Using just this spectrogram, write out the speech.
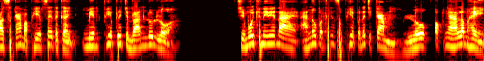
ឲ្យសកម្មភាពសេដ្ឋកិច្ចមានភាពរីកចម្រើនលូតលាស់ជាមួយគ្នានេះដែរអនុប្រធានសភាពាណិជ្ជកម្មលោកអុកញ៉ាលឹមហេង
